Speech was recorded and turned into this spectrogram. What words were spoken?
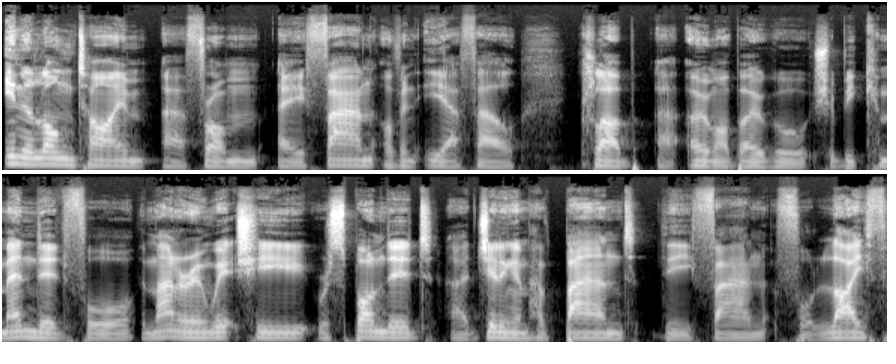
in a long time uh, from a fan of an EFL club. Uh, Omar Bogle should be commended for the manner in which he responded. Uh, Gillingham have banned the fan for life.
